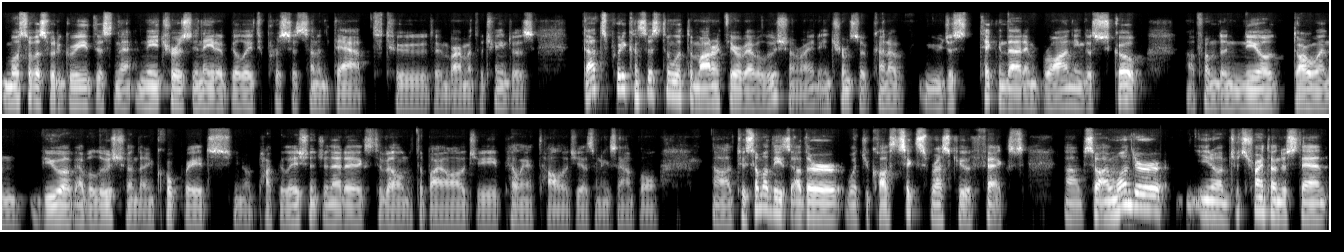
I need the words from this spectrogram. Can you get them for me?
most of us would agree this na- nature's innate ability to persist and adapt to the environmental changes. That's pretty consistent with the modern theory of evolution, right? In terms of kind of you're just taking that and broadening the scope uh, from the neo-Darwin view of evolution that incorporates, you know, population genetics, developmental biology, paleontology, as an example, uh, to some of these other what you call six rescue effects. Uh, so I wonder, you know, I'm just trying to understand,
